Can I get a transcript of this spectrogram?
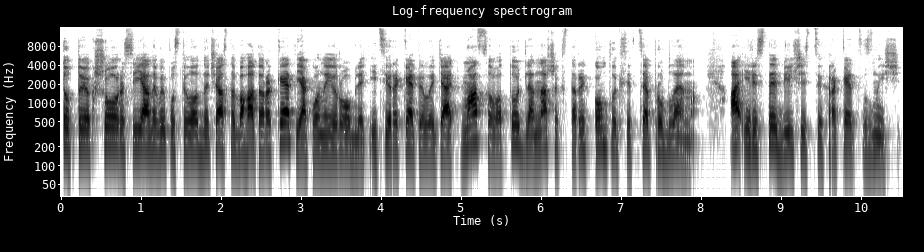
Тобто, якщо росіяни випустили одночасно багато ракет, як вони і роблять, і ці ракети летять масово, то для наших старих комплексів це проблема. А Іріс-Т більшість цих ракет знищить.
